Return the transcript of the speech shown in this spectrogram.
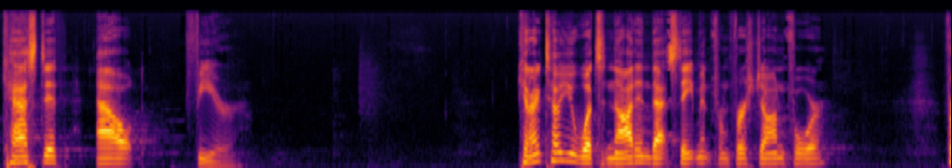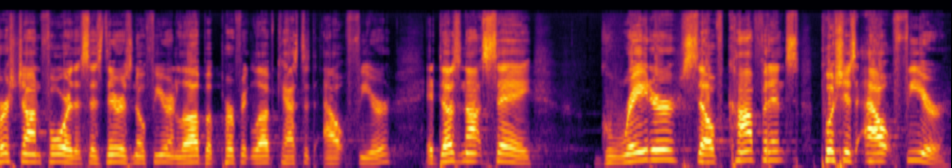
casteth out fear. Can I tell you what's not in that statement from 1 John 4? 1 John 4 that says there is no fear in love but perfect love casteth out fear. It does not say greater self-confidence pushes out fear.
